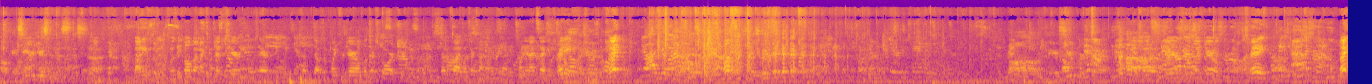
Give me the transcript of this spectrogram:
Okay. So you're using this this uh, Body was, was the call by my two judges here. It was there. That was a point for Gerrald. What's our score? Seven five. What's our time? Twenty nine seconds. Ready? Fight! Oh, okay. Super fair. Hand shot over here. Two point Gerrald. Ready? Fight!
